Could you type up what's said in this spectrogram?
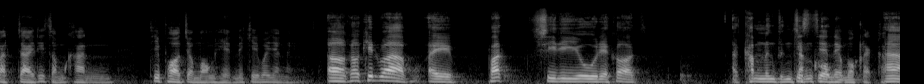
ปัจจัยที่สำคัญ ที่พอจะมองเห็นนี่คิดว่ายังไง เออเขาคิดว่าไอ้พรรค CDU เนี่ยก็อะคำนึงถึงสังค Christian ม Democrat ครับอ่า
